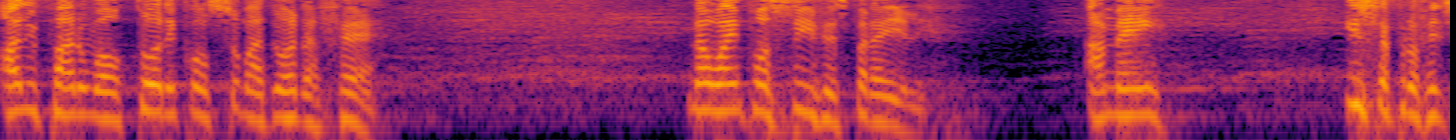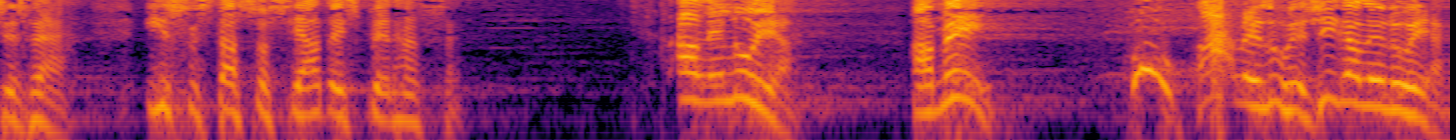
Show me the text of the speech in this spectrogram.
Olhe para o autor e consumador da fé. Não há impossíveis para ele. Amém. Isso é profetizar. Isso está associado à esperança. Aleluia. Amém? Uh, aleluia, diga aleluia.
